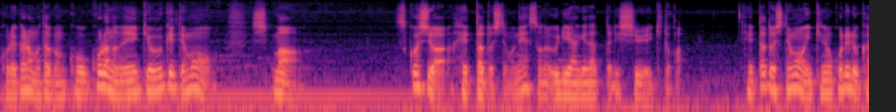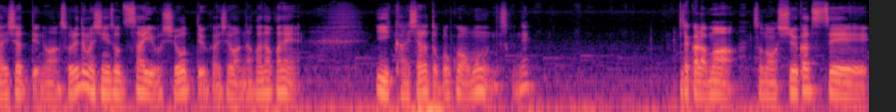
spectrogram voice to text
これからも多分こうコロナの影響を受けてもまあ少しは減ったとしてもねその売り上げだったり収益とか減ったとしても生き残れる会社っていうのはそれでも新卒採用しようっていう会社はなかなかねいい会社だと僕は思うんですけどね。だからまあその就活生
